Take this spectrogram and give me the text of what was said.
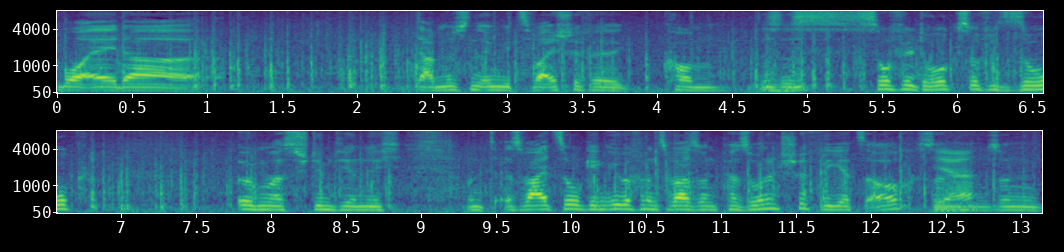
boah ey, da, da müssen irgendwie zwei Schiffe kommen. Das ist so viel Druck, so viel Sog. Irgendwas stimmt hier nicht. Und es war halt so, gegenüber von uns war so ein Personenschiff, wie jetzt auch. So, Ja. ein, so ein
